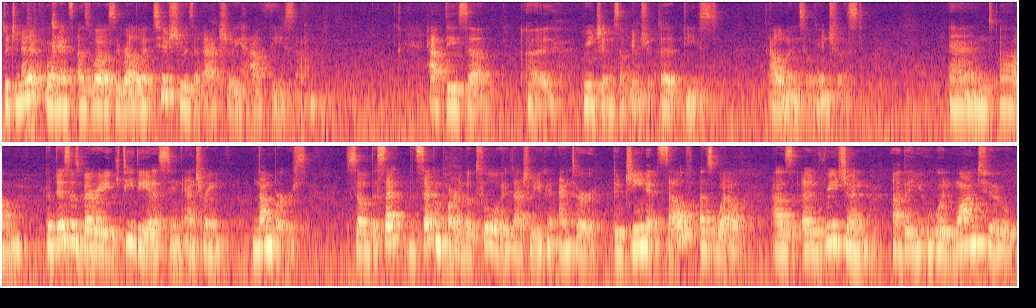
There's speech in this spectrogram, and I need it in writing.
the, genetic coordinates as well as the relevant tissues that actually have these, um, have these uh, uh, regions of interest, uh, these elements of interest. And, um, but this is very tedious in entering numbers. So the, sec the second part of the tool is actually you can enter the gene itself as well as a region uh, that you would want to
